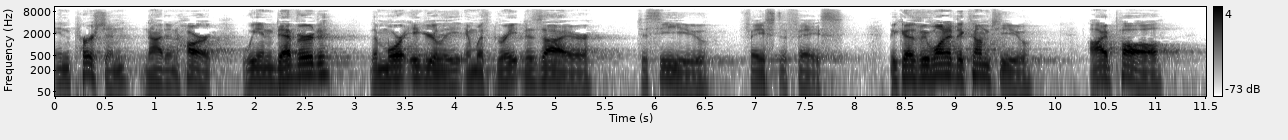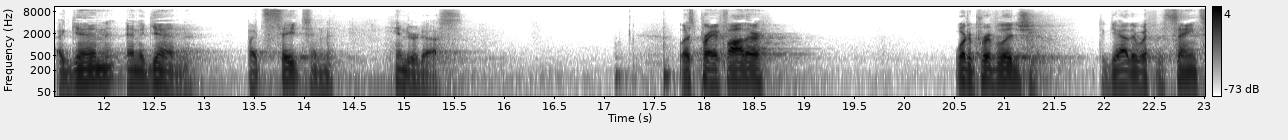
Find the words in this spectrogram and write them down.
in person, not in heart, we endeavored the more eagerly and with great desire to see you face to face. Because we wanted to come to you, I, Paul, again and again, but Satan hindered us. Let's pray, Father. What a privilege to gather with the saints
